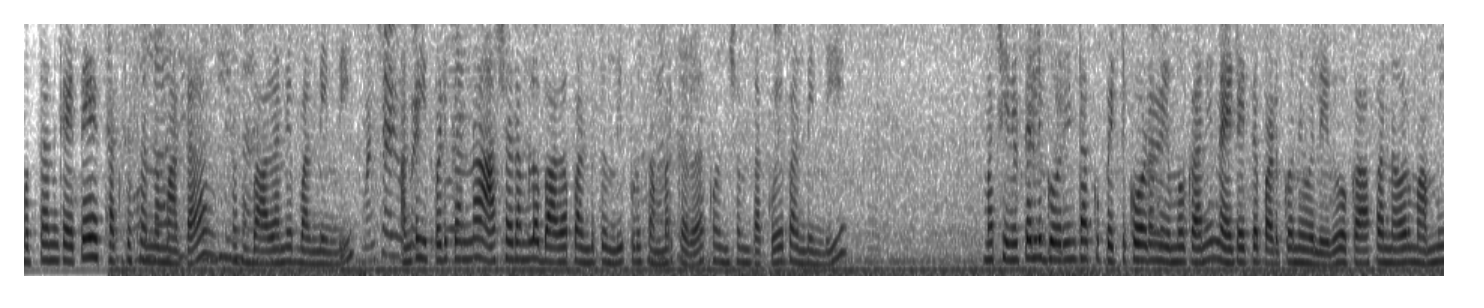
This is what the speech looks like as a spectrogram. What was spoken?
మొత్తానికైతే సక్సెస్ అన్నమాట. బాగానే పండింది. అంటే ఇప్పటికన్నా ఆషాఢంలో బాగా పండుతుంది. ఇప్పుడు సమ్మర్ కదా కొంచెం తక్కువే పండింది. మా చిన్నతల్లి గోరింటాకు పెట్టుకోవడం ఏమో కానీ నైట్ అయితే పడుకోనివ్వలేదు. ఒక హాఫ్ అన్ అవర్ మమ్మీ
